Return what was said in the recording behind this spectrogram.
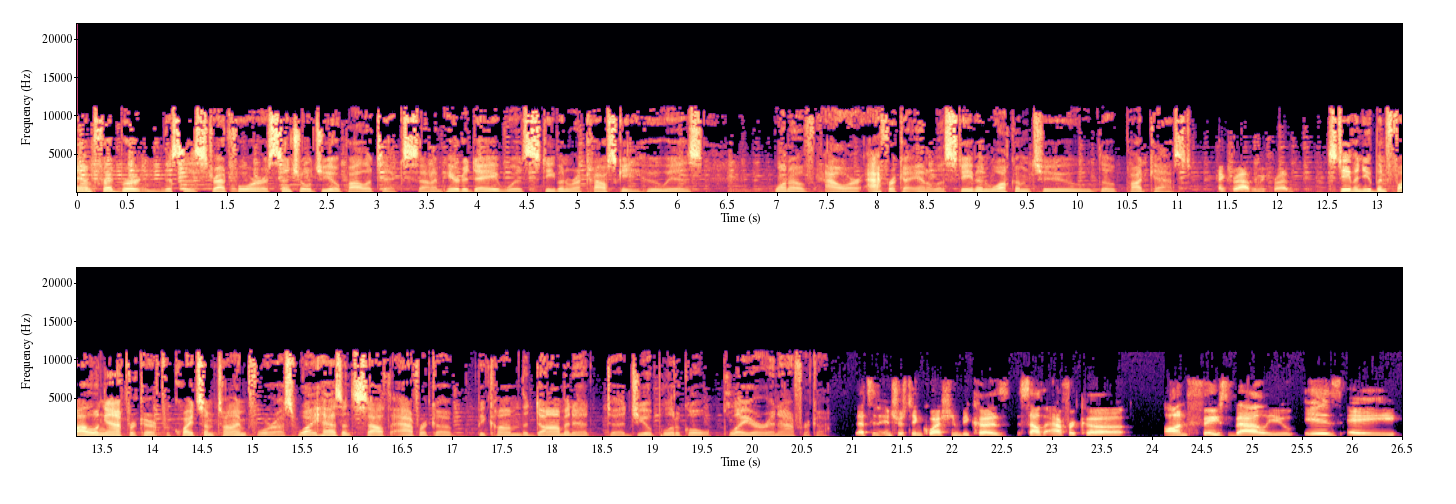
I'm Fred Burton. This is Stratfor Essential Geopolitics, and I'm here today with Stephen Rakowski, who is one of our Africa analysts. Stephen, welcome to the podcast. Thanks for having me, Fred. Stephen, you've been following Africa for quite some time for us. Why hasn't South Africa become the dominant uh, geopolitical player in Africa? That's an interesting question because South Africa, on face value, is a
